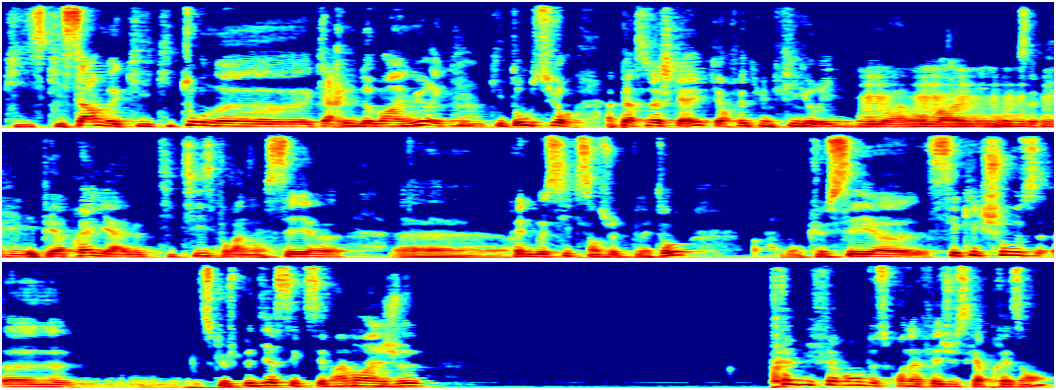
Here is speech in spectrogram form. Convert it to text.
qui, qui s'arme, qui, qui tourne, euh, qui arrive devant un mur et qui, Mm. qui tombe sur un personnage qui arrive qui est en fait une figurine. On va- on va arriver. Donc, c'est- et puis après, il y a le petit tease pour annoncer euh, euh, Rainbow Six en jeu de plateau. Voilà, donc euh, c'est euh, c'est quelque chose. euh, ce que je peux dire, c'est que c'est vraiment un jeu très différent de ce qu'on a fait jusqu'à présent.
